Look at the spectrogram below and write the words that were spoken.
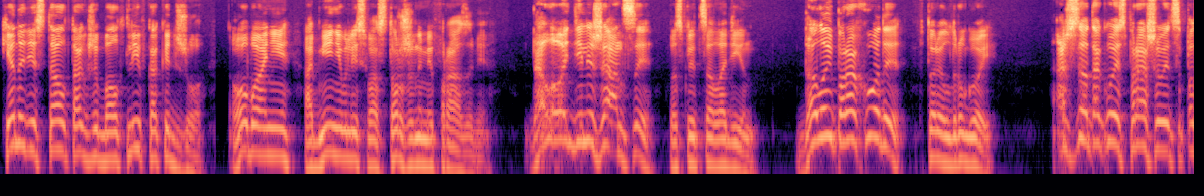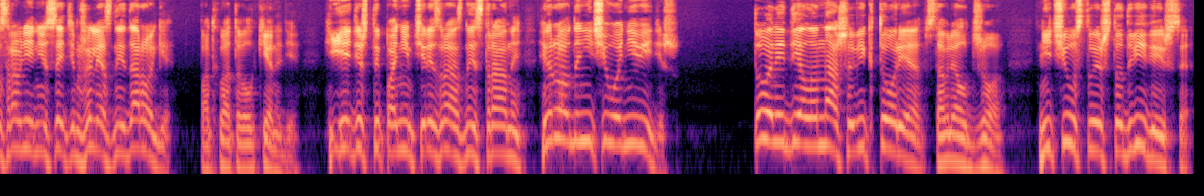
Кеннеди стал так же болтлив, как и Джо. Оба они обменивались восторженными фразами. «Долой дилижансы!» — восклицал один. «Долой пароходы!» — вторил другой. «А что такое, спрашивается, по сравнению с этим железные дороги?» — подхватывал Кеннеди. «Едешь ты по ним через разные страны и ровно ничего не видишь». «То ли дело наша Виктория!» — вставлял Джо. «Не чувствуешь, что двигаешься.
